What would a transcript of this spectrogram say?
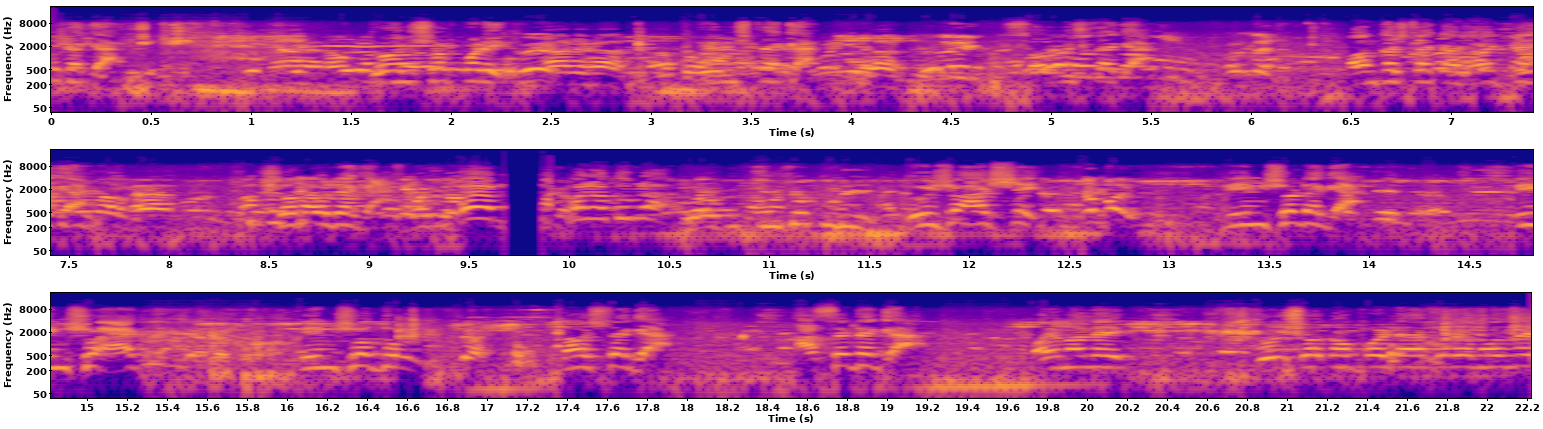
টাকা, দুইশো কুড়ি, তিরিশ টাকা চল্লিশ টাকা, পঞ্চাশ টাকা, ষাট টাকা, সত্তর টাকা দুইশো আশি, তিনশো টাকা, তিনশো এক, তিনশো দুই, দশ টাকা, আশি টাকা ওই মালিক, দুইশো নব্বই টাকা করে মজে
